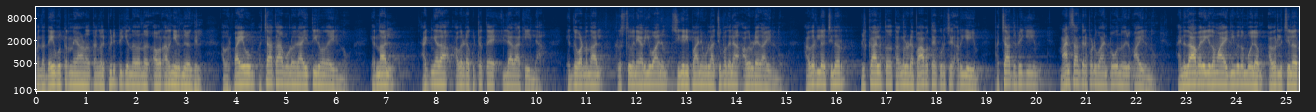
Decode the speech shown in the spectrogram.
വന്ന ദൈവപുത്രനെയാണ് തങ്ങൾ പീഡിപ്പിക്കുന്നതെന്ന് അവർ അറിഞ്ഞിരുന്നുവെങ്കിൽ അവർ ഭയവും പശ്ചാത്താപമുള്ളവരായി തീരുന്നതായിരുന്നു എന്നാൽ അജ്ഞത അവരുടെ കുറ്റത്തെ ഇല്ലാതാക്കിയില്ല. എന്തുകൊണ്ടെന്നാൽ ക്രിസ്തുവിനെ അറിയുവാനും സ്വീകരിപ്പാനുമുള്ള ചുമതല അവരുടേതായിരുന്നു. അവരിൽ ചിലർ പിൽക്കാലത്ത് തങ്ങളുടെ പാപത്തെക്കുറിച്ച് അറിയുകയും പശ്ചാത്തപിക്കുകയും മാനസാന്തരപ്പെടുവാൻ പോകുന്നവരും ആയിരുന്നു. അനുതാപരഹിതമായ ജീവിതം മൂലം അവരിൽ ചിലർ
